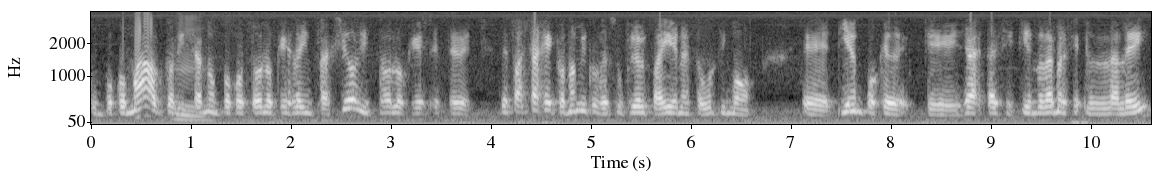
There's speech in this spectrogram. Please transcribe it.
un poco más, actualizando mm. un poco todo lo que es la inflación y todo lo que es este desfasaje económico que sufrió el país en estos últimos eh, tiempos que, que ya está existiendo la, la ley,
